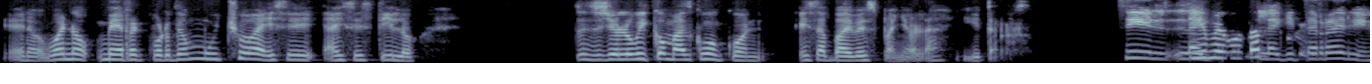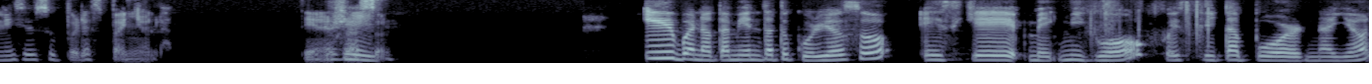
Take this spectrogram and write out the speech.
Pero bueno, me recordó mucho a ese, a ese estilo. Entonces yo lo ubico más como con esa vibe española y guitarras. Sí, Sí, la, me gusta. la guitarra del inicio es súper española. Tienes Sí. razón. Y bueno, también dato curioso es que Make Me Go fue escrita por Nayeon.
